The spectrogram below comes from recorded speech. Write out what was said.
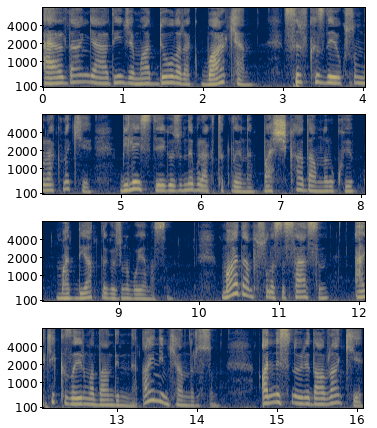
Elden geldiğince madde olarak varken Sırf kız diye yoksun bırakma ki bile isteye gözünde bıraktıklarını başka adamlar okuyup maddiyatla gözünü boyamasın. Madem pusulası sensin erkek kız ayırmadan dinle. Aynı imkanları sun. Annesine öyle davran ki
